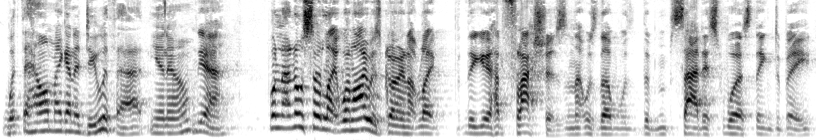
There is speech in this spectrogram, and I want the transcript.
what the hell am I going to do with that? You know? Yeah. Well, and also like when I was growing up, like the, you had flashes, and that was the was the saddest, worst thing to be.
